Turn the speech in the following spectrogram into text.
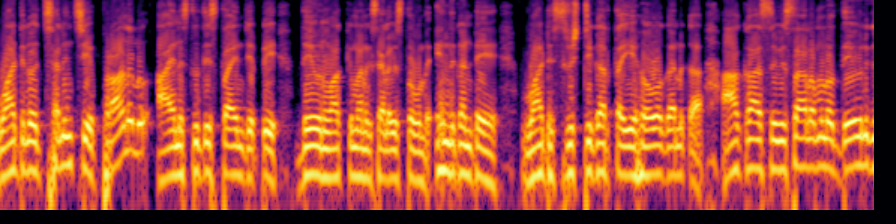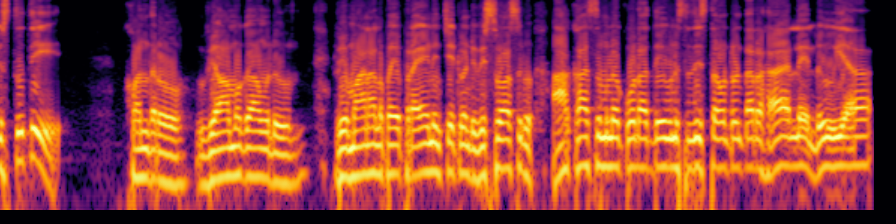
వాటిలో చలించే ప్రాణులు ఆయన స్థుతిస్తాయని చెప్పి దేవుని వాక్యం మనకు సెలవిస్తూ ఉంది. ఎందుకంటే వాటి సృష్టికర్త ఏహోవో గనుక ఆకాశ విశాలంలో దేవునికి స్థుతి కొందరు వ్యోమగాములు విమానాలపై ప్రయాణించేటువంటి విశ్వాసులు ఆకాశంలో కూడా దేవుని స్థుతిస్తూ ఉంటుంటారు. హాలే లూయా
